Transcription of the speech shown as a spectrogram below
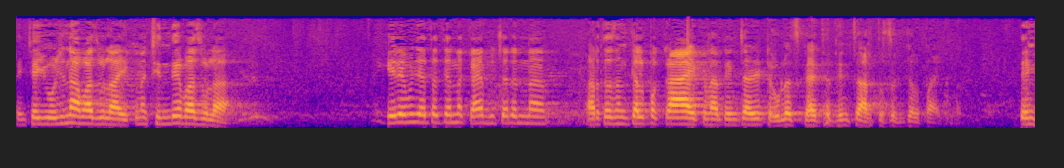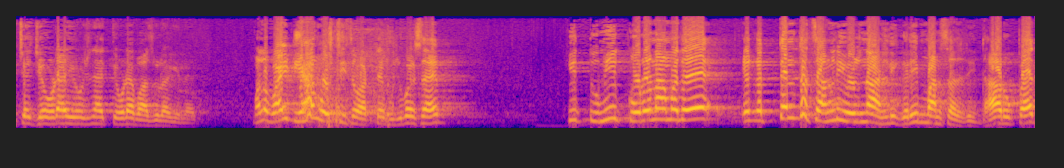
त्यांच्या योजना बाजूला एकनाथ शिंदे बाजूला. गेले म्हणजे आता त्यांना काय बिचाऱ्यांना अर्थसंकल्प काय ऐकणार? त्यांच्याकडे ठेवलंच काय तर त्यांचा अर्थसंकल्प ऐकणार? त्यांच्या जेवढ्या योजना आहेत तेवढ्या बाजूला गेल्या आहेत. मला वाईट ह्या गोष्टीचं वाटतंय भुजबळ साहेब की तुम्ही कोरोनामध्ये एक अत्यंत चांगली योजना आणली गरीब माणसासाठी. दहा रुपयात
